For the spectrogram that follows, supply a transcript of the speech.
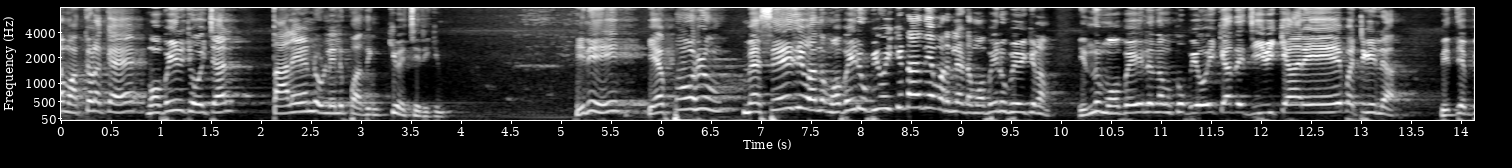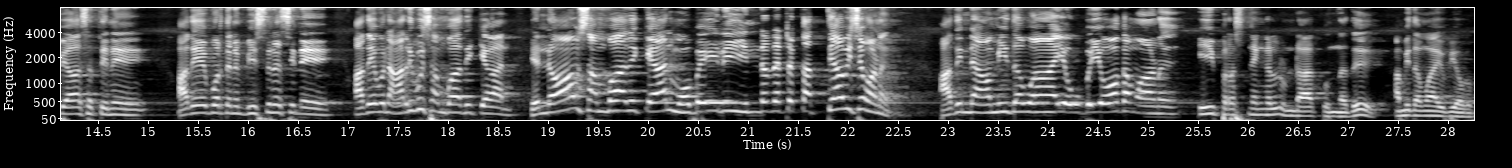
മക്കളൊക്കെ മൊബൈൽ ചോദിച്ചാൽ തലേന്റെ ഉള്ളിൽ പതുക്കി വെച്ചിരിക്കും. ഇനി എപ്പോഴും മെസ്സേജ് വന്ന് മൊബൈൽ ഉപയോഗിക്കണ്ട എന്ന് ഞാൻ പറഞ്ഞില്ല കേട്ടോ മൊബൈൽ ഉപയോഗിക്കണം. ഇന്ന് മൊബൈൽ നമുക്ക് ഉപയോഗിക്കാതെ ജീവിക്കാനേ പറ്റുകയില്ല. വിദ്യാഭ്യാസത്തിന് അതേപോലെ തന്നെ ബിസിനസ്സിന് അതേപോലെ അറിവ് സമ്പാദിക്കാൻ എല്ലാം സമ്പാദിക്കാൻ മൊബൈൽ ഇന്റർനെറ്റൊക്കെ അത്യാവശ്യമാണ്. അതിന്റെ അമിതമായ ഉപയോഗമാണ് ഈ പ്രശ്നങ്ങൾ ഉണ്ടാക്കുന്നത്. അമിതമായ ഉപയോഗം.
